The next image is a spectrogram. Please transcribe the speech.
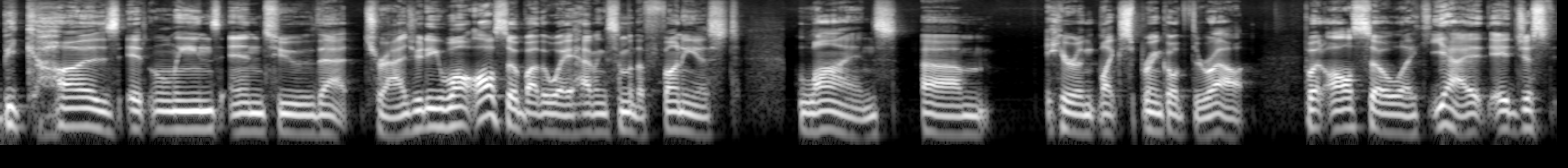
because it leans into that tragedy, while also, by the way, having some of the funniest lines um, here, and like sprinkled throughout. But also, like, yeah, it, it just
